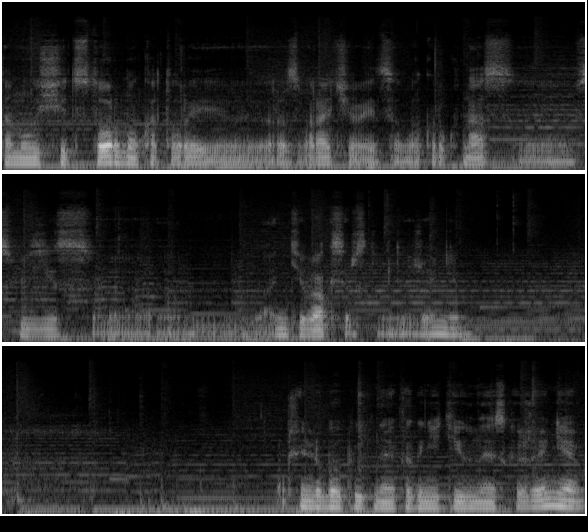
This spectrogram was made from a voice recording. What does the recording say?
тому щитсторму, который разворачивается вокруг нас э, в связи с антиваксерским движением. Очень любопытное когнитивное искажение,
